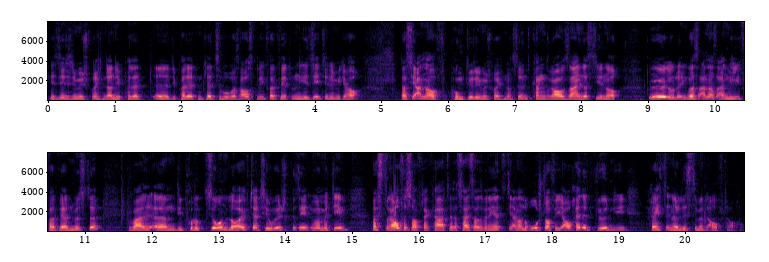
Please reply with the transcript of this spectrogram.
Hier seht ihr dementsprechend dann die, Palett, äh, die Palettenplätze, wo was ausgeliefert wird. Und hier seht ihr nämlich auch, dass die Anlaufpunkte dementsprechend noch sind. Kann auch sein, dass hier noch Öl oder irgendwas anderes angeliefert werden müsste weil ähm, die Produktion läuft ja theoretisch gesehen immer mit dem, was drauf ist auf der Karte. Das heißt also, wenn ihr jetzt die anderen Rohstoffe hier auch hättet, würden die rechts in der Liste mit auftauchen.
